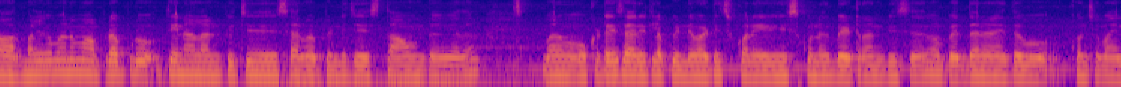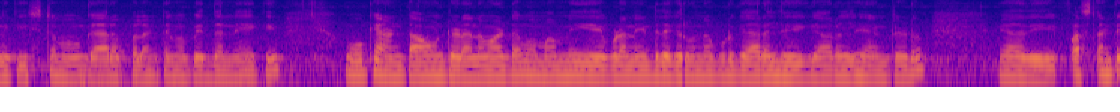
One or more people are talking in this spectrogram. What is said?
నార్మల్గా మనం అప్పుడప్పుడు తినాలనిపించి సర్వపిండి చేస్తూ ఉంటాం కదా. మనం ఒకటేసారి ఇట్లా పిండి పట్టించుకొని వేసుకునేది బెటర్ అనిపిస్తుంది. మా పెద్దనైతే కొంచెం ఆయనకి ఇష్టము. గారప్పలు అంటే మా పెద్దన్నయ్యకి ఓకే అంటూ ఉంటాడు అనమాట మా మమ్మీ ఎప్పుడన్నా ఇంటి దగ్గర ఉన్నప్పుడు గారెలు చేయి గారెలు చేయి అంటాడు. అది ఫస్ట్ అంటే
